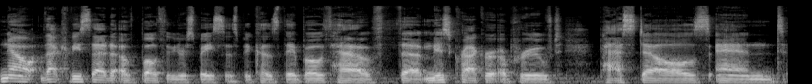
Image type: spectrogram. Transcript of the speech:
Now, that could be said of both of your spaces because they both have the Miz Cracker approved pastels and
